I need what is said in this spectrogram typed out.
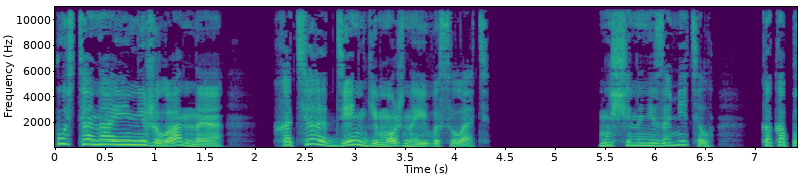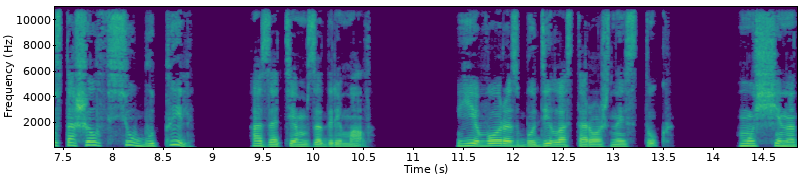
Пусть она и нежеланная, хотя деньги можно и высылать. Мужчина не заметил, как опустошил всю бутыль, а затем задремал. Его разбудил осторожный стук. Мужчина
